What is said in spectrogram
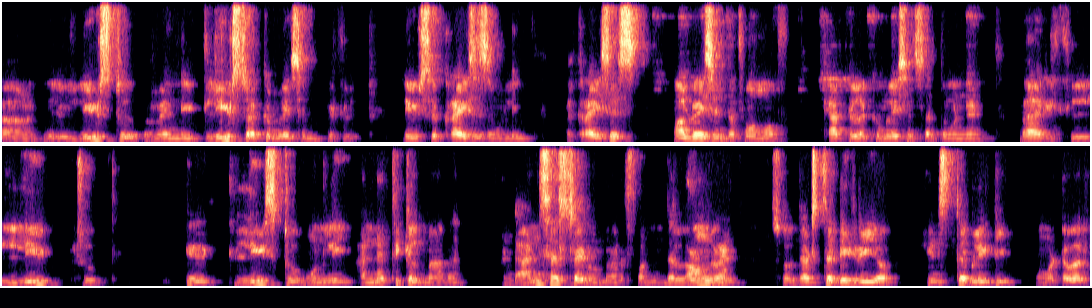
uh, leads to, when it leads to accumulation, it leads to crisis only. A crisis always in the form of capital accumulations at the end, where it lead to, it leads to only unethical manner and unsustainable manner for the long run. So that's the degree of instability, whatever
